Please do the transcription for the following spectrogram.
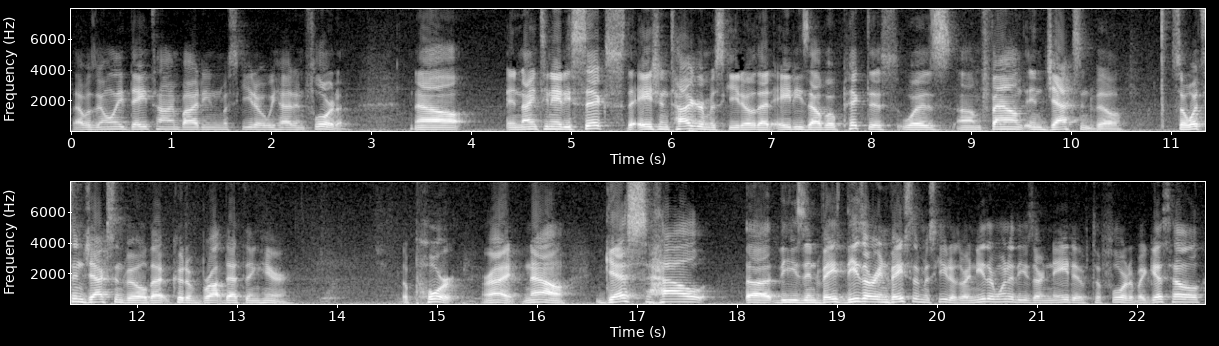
That was the only daytime biting mosquito we had in Florida. Now, in 1986, the Asian tiger mosquito, that Aedes albopictus, was um, found in Jacksonville. So what's in Jacksonville that could have brought that thing here? The port. Right. Now, guess how uh, these these are invasive mosquitoes, right? Neither one of these are native to Florida, but guess how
